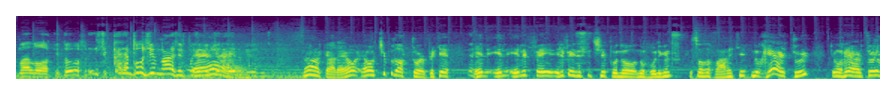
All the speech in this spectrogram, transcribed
Maloc. Então eu falei, esse cara é bom demais. Ele foi É. ele mesmo. Não, cara, é o, é o tipo do ator, porque ele, ele, ele, fez, ele fez esse tipo no, no Hooligans, no Sons of Anarchy, no Rei Arthur, que o Rei Arthur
